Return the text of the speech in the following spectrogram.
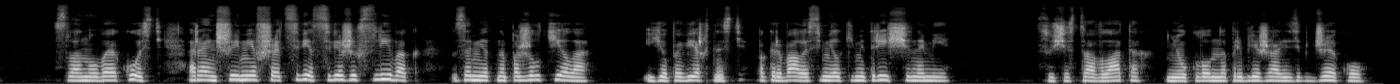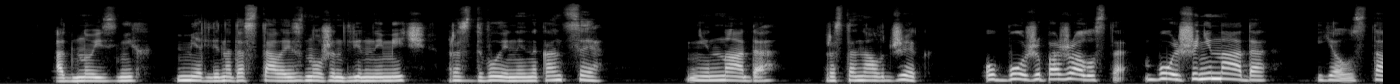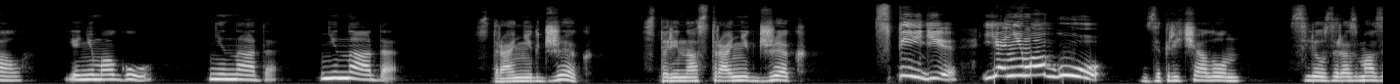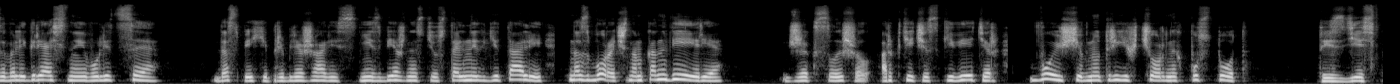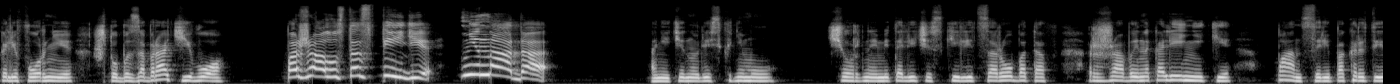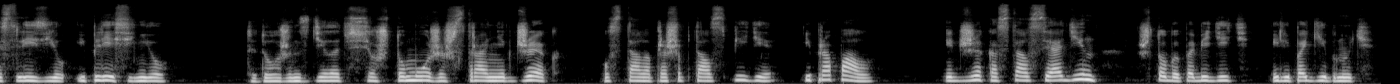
Слоновая кость, раньше имевшая цвет свежих сливок, заметно пожелтела. Ее поверхность покрывалась мелкими трещинами. Существа в латах неуклонно приближались к Джеку. Одно из них медленно достало из ножен длинный меч, раздвоенный на конце. «Не надо!» – простонал Джек. «О боже, пожалуйста, больше не надо! Я устал, я не могу!» «Не надо! Не надо!» «Странник Джек! Старина-странник Джек!» «Спиди! Я не могу!» — закричал он. Слезы размазывали грязь на его лице. Доспехи приближались с неизбежностью стальных деталей на сборочном конвейере. Джек слышал арктический ветер, воющий внутри их черных пустот. «Ты здесь, в Калифорнии, чтобы забрать его!» Пожалуйста, Спиди! Не надо!» Они тянулись к нему. Черные металлические лица роботов, ржавые наколенники, панцири, покрытые слизью и плесенью. «Ты должен сделать все, что можешь, странник Джек», — устало прошептал Спиди и пропал. И Джек остался один, чтобы победить или погибнуть.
